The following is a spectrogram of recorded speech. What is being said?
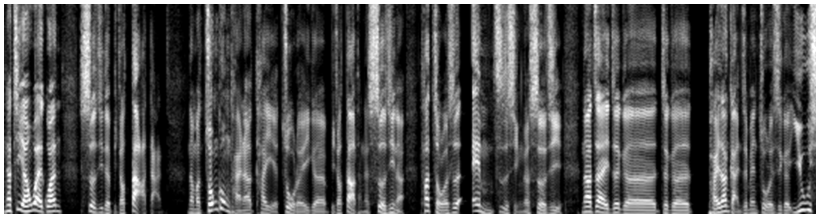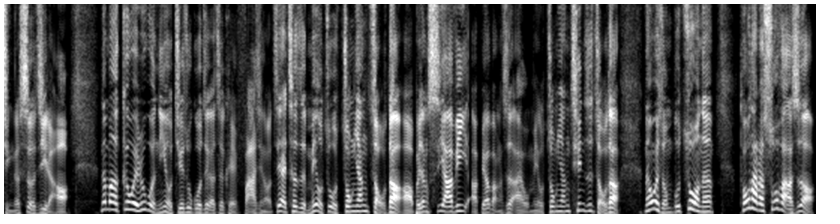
那既然外观设计的比较大胆，那么中控台呢，它也做了一个比较大胆的设计呢，它走的是 M 字形的设计。那在这个这个排挡杆这边做的是一个 U 型的设计了啊。那么各位，如果你有接触过这个车，可以发现哦，这台车子没有做中央走道啊，不像 CRV 啊，标榜是哎我们有中央亲子走道。那为什么不做呢？Toyota 的说法是哦。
